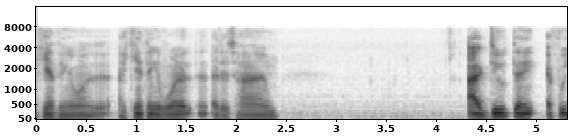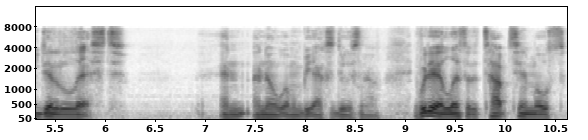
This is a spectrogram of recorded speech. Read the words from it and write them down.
I can't think of one. I can't think of one at a time. I do think if we did a list, and I know I'm gonna be asked to do this now. If we did a list of the top ten most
